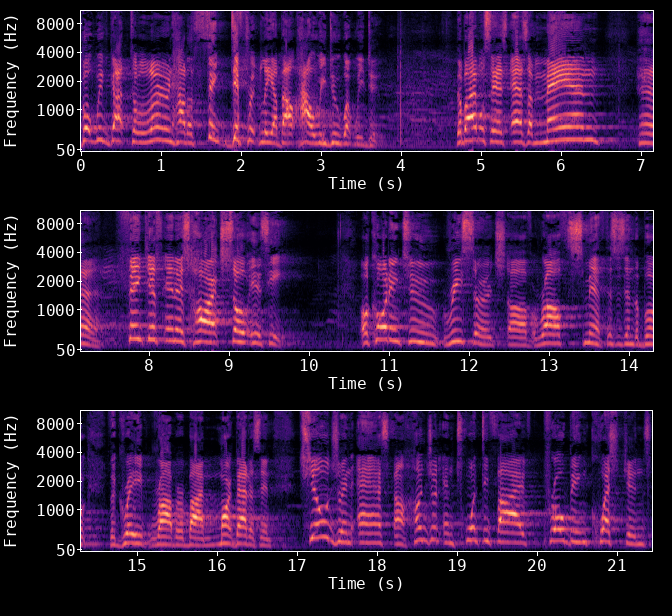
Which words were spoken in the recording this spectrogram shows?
but we've got to learn how to think differently about how we do what we do. The Bible says, as a man thinketh in his heart, so is he. According to research of Ralph Smith, this is in the book The Grave Robber by Mark Batterson, children ask 125 probing questions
